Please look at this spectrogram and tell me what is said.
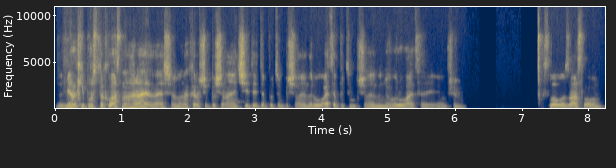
Мелкий просто класно грає, знаєш, вона, коротше, починає читати, а потім починає нервуватися, а потім починає на нього ругатися. І, в общем, слово за словом,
